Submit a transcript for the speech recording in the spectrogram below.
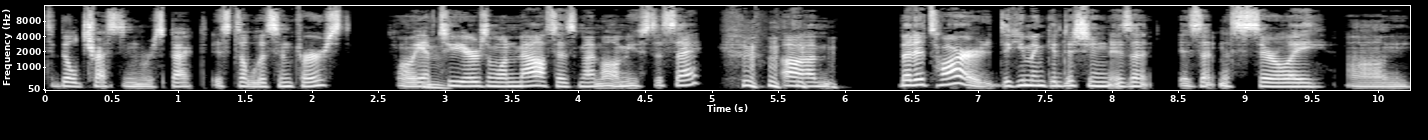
to build trust and respect is to listen first. Well, we have mm. two ears and one mouth, as my mom used to say. Um, but it's hard. The human condition isn't, isn't necessarily, um,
